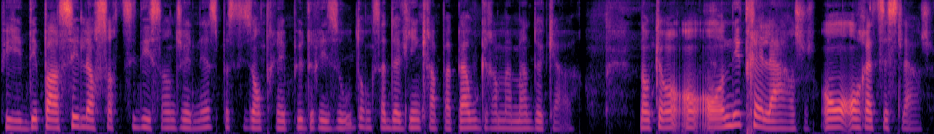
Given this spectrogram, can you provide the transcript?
puis dépasser leur sortie des centres jeunesse parce qu'ils ont très peu de réseau. Donc, ça devient grand-papa ou grand-maman de cœur. Donc, on, on- on est très large. On, on ratisse large.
